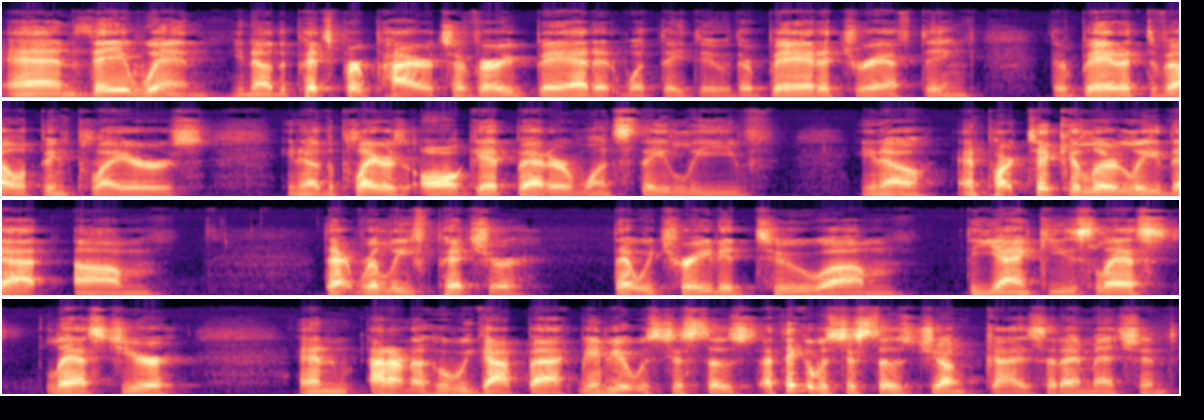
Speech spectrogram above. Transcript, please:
and they win. You know, the Pittsburgh Pirates are very bad at what they do. They're bad at drafting, they're bad at developing players. You know, the players all get better once they leave, you know, and particularly that, um, that relief pitcher that we traded to um, the Yankees last last year. And I don't know who we got back. Maybe it was just those, I think it was just those junk guys that I mentioned,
